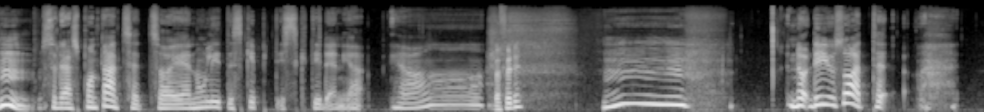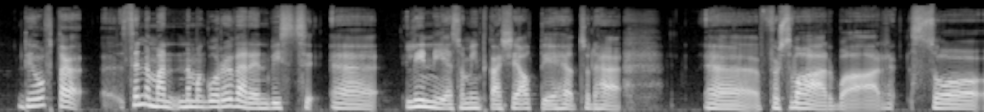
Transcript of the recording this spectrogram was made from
Hmm, så där spontant sett så är jag nog lite skeptisk till den. Ja. ja. Varför det? Mm. No, det är ju så att det är ofta... Sen när man, när man går över en viss eh, linje som inte kanske alltid är helt så här eh, försvarbar, så,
